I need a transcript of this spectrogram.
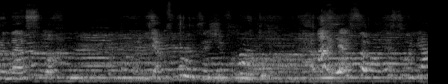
Принесло. Як впруться ще в хату, а я сама не своя.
